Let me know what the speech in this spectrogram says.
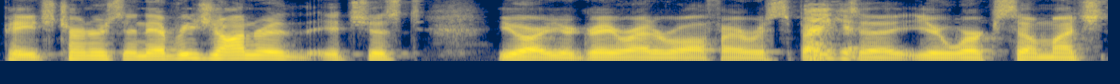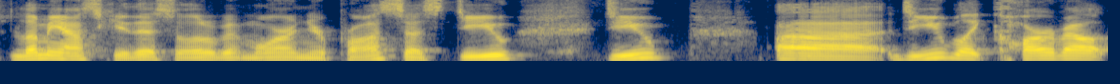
page turners in every genre. It's just you are. You're a great writer, Rolf. I respect you. uh, your work so much. Let me ask you this a little bit more on your process. Do you do you uh do you like carve out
